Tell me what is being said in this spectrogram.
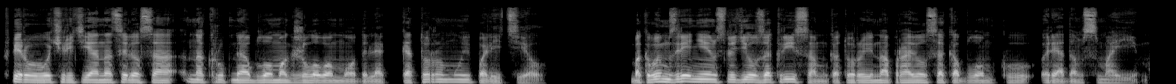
В первую очередь я нацелился на крупный обломок жилого модуля, к которому и полетел. Боковым зрением следил за Крисом, который направился к обломку рядом с моим.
